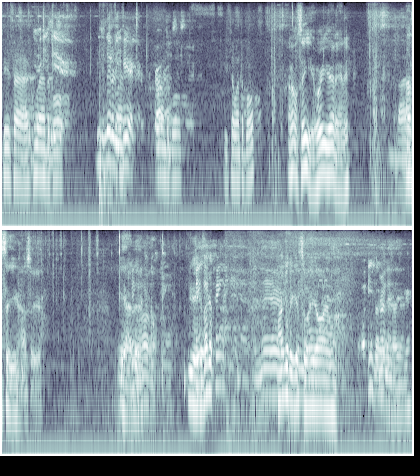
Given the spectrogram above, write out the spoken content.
Here's uh, who are the bolts? He's literally here. Who are the bolts? You still want the bolts? I don't see you. Where are you at, Andy? No, I see you. I see you. Yeah, Ping there. him. Yeah, because I got, ping him there. I gotta get some AR. Oh, he's Sorry, running. now you're here.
